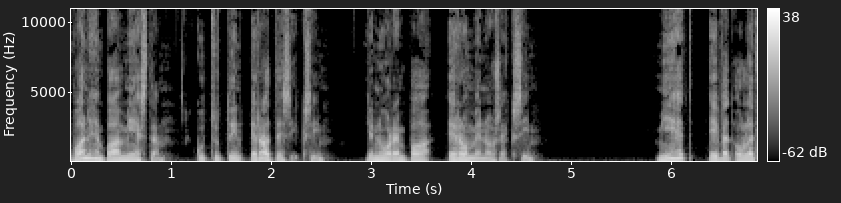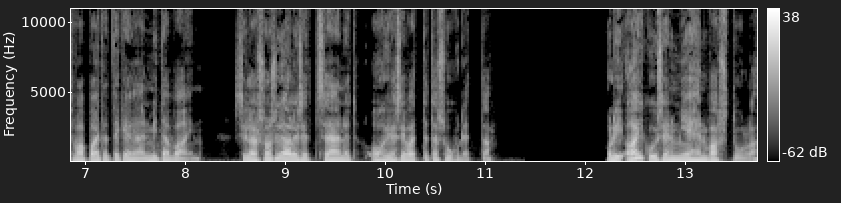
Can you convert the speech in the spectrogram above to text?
Vanhempaa miestä kutsuttiin eratesiksi ja nuorempaa eromenoseksi. Miehet eivät olleet vapaita tekemään mitä vain, sillä sosiaaliset säännöt ohjasivat tätä suhdetta. Oli aikuisen miehen vastuulla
